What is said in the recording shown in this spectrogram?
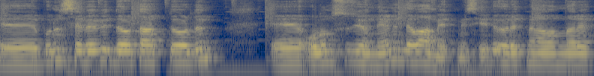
E, bunun sebebi 4 artı 4'ün e, olumsuz yönlerinin devam etmesiydi. Öğretmen alımları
